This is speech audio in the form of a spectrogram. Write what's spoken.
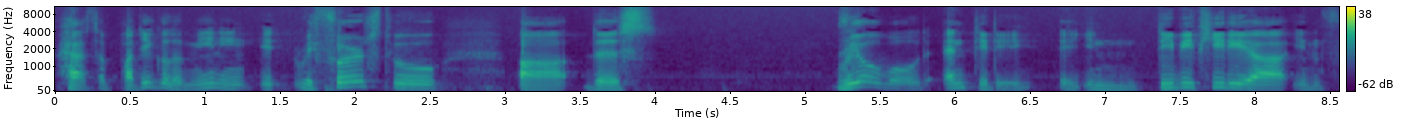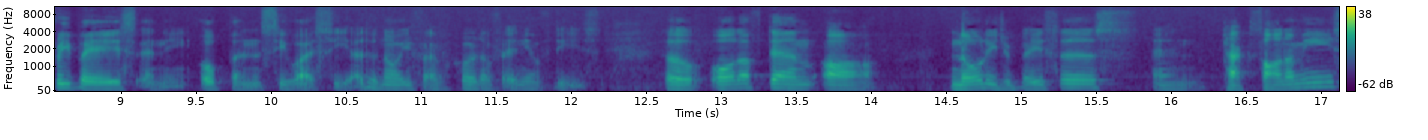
has a particular meaning. It refers to uh, this real world entity in DBpedia, in Freebase, and in OpenCyc. I don't know if I've heard of any of these. So all of them are knowledge bases and taxonomies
